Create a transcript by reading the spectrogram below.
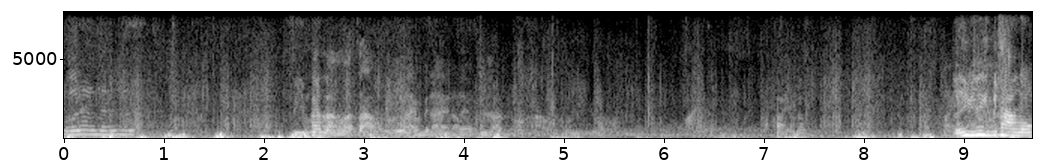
เออได้ได้ได้ ฟิล์มข้างหลังว่าตามถ่ายไม่ได้แล้วไปป่ะเอ้ยมีมีทางลง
